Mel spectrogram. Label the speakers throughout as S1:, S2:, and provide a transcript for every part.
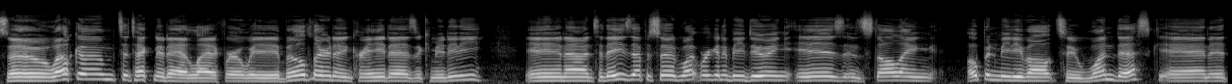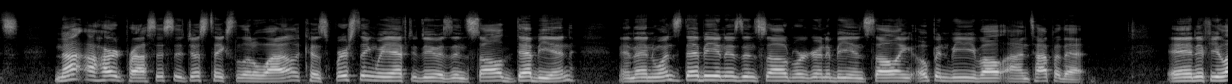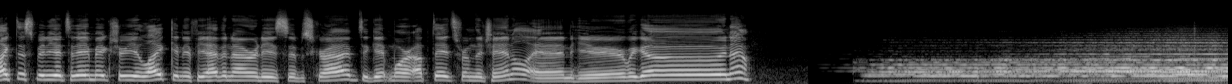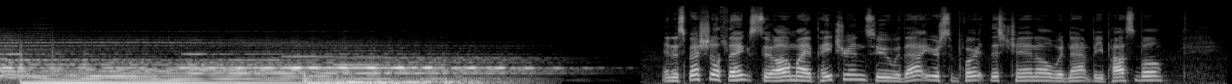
S1: So welcome to Techno Dad Life where we build, learn, and create as a community. In uh, today's episode what we're going to be doing is installing Open Media Vault to one disk and it's not a hard process, it just takes a little while because first thing we have to do is install Debian and then once Debian is installed we're going to be installing Open Media Vault on top of that. And if you like this video today, make sure you like, and if you haven't already subscribe to get more updates from the channel, and here we go now. And a special thanks to all my patrons who without your support this channel would not be possible.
